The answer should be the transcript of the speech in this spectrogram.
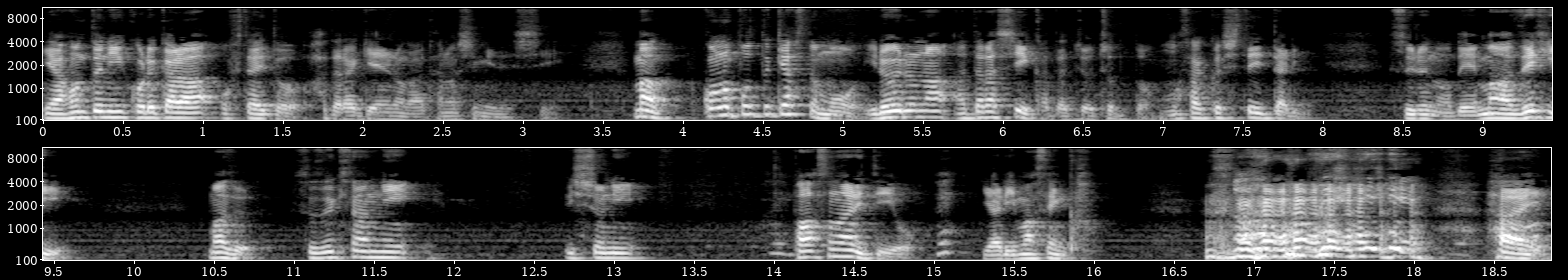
いや、本当にこれからお二人と働けるのが楽しみですし、まあ、このポッドキャストもいろいろな新しい形をちょっと模索していたりするので、まあ、ぜひ、まず、鈴木さんに一緒にパーソナリティをやりませんか？はい。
